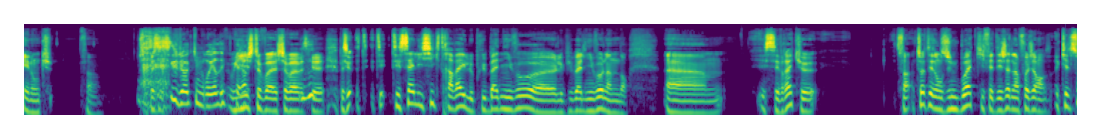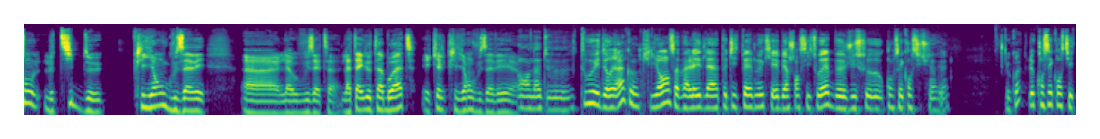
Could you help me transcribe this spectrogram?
Et donc, enfin, je vois que tu me regardes. Oui, je te vois, je te vois parce que parce que t'es- t'es celle ici qui travaille le plus bas niveau, euh, le plus bas niveau là-dedans. Euh, et c'est vrai que, enfin, toi, t'es dans une boîte qui fait déjà de l'infogérance. Quels sont le type de clients que vous avez euh, là où vous êtes La taille de ta boîte et quels clients vous avez euh On a de tout et de rien comme client. Ça va aller de la petite PME qui héberge son site web jusqu'au conseil constitutionnel. De quoi? Le conseil constit.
